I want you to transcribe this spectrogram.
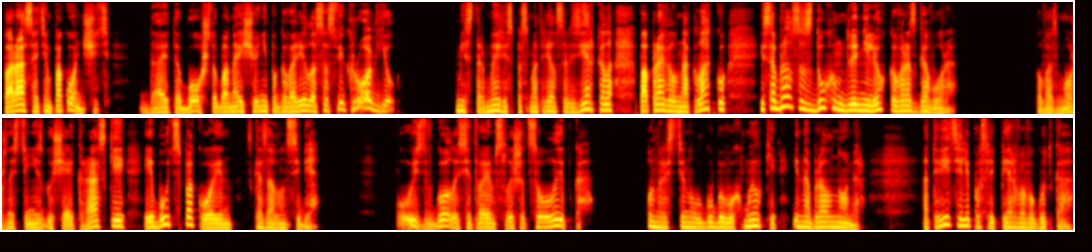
пора с этим покончить. Да это бог, чтобы она еще не поговорила со свекровью». Мистер Мэрис посмотрелся в зеркало, поправил накладку и собрался с духом для нелегкого разговора. «По возможности не сгущай краски и будь спокоен», — сказал он себе. «Пусть в голосе твоем слышится улыбка. Он растянул губы в ухмылке и набрал номер. Ответили после первого гудка.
